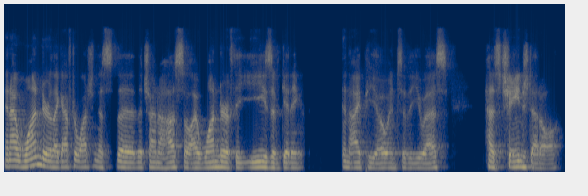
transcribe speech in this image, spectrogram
and I wonder like after watching this the the China hustle, I wonder if the ease of getting an IPO into the US has changed at all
